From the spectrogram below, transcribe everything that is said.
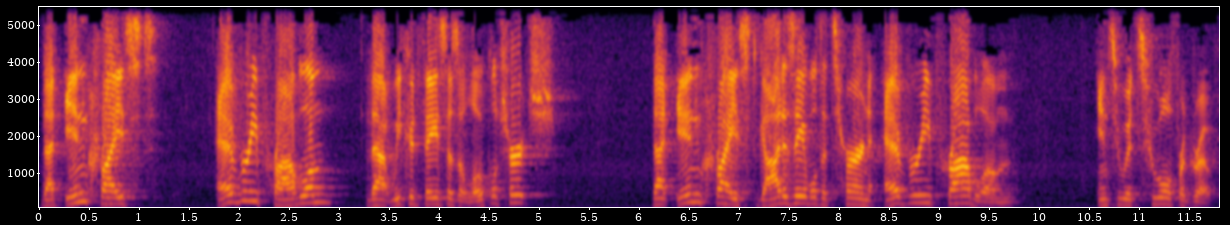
that in Christ, every problem that we could face as a local church, that in Christ, God is able to turn every problem into a tool for growth.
